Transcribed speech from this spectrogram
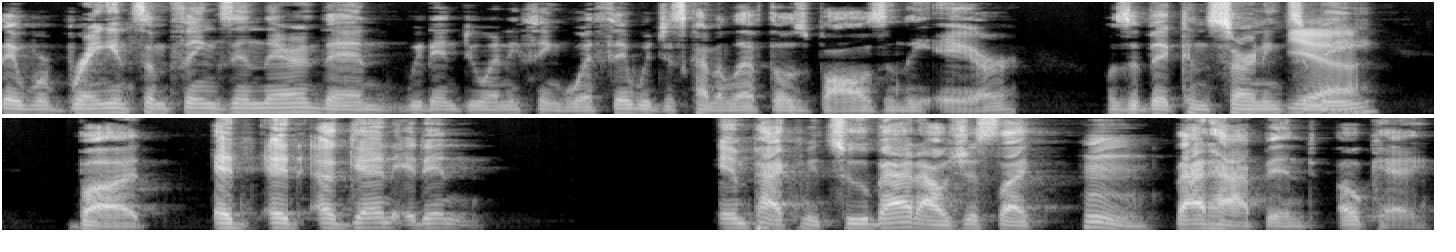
they were bringing some things in there. Then we didn't do anything with it. We just kind of left those balls in the air. Was a bit concerning to Yeah. me, but it, it again, it didn't impact me too bad. I was just like, hmm, that happened. Okay.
